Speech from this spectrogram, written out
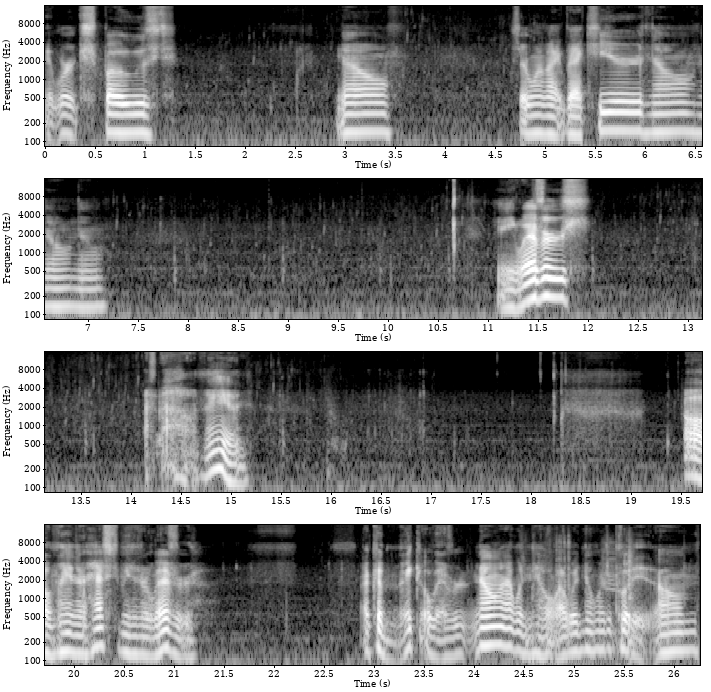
that were exposed. No. Is there one, like, back here? No, no, no. Any levers? Oh, man. Oh, man, there has to be another lever. I could make a lever. No, that wouldn't help. I wouldn't know where to put it. Um...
